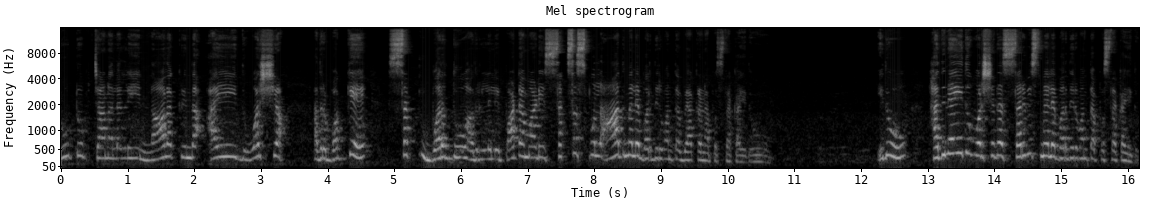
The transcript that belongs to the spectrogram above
ಯೂಟ್ಯೂಬ್ ಚಾನಲಲ್ಲಿ ನಾಲ್ಕರಿಂದ ಐದು ವರ್ಷ ಅದರ ಬಗ್ಗೆ ಸಕ್ ಬರೆದು ಅದರಲ್ಲಿ ಪಾಠ ಮಾಡಿ ಸಕ್ಸಸ್ಫುಲ್ ಆದ್ಮೇಲೆ ಬರೆದಿರುವಂತ ವ್ಯಾಕರಣ ಪುಸ್ತಕ ಇದು. ಇದು ಹದಿನೈದು ವರ್ಷದ ಸರ್ವಿಸ್ ಮೇಲೆ ಬರೆದಿರುವಂತ ಪುಸ್ತಕ ಇದು.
